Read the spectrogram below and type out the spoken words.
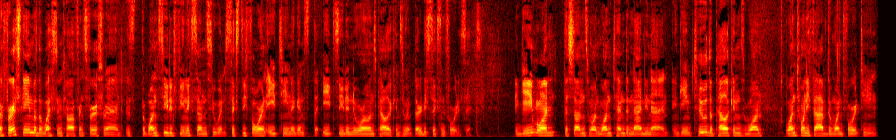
Our first game of the Western Conference first round is the one-seeded Phoenix Suns who went 64 and 18 against the 8-seeded New Orleans Pelicans who went 36 and 46. In game 1, the Suns won 110 to 99. In game 2, the Pelicans won 125 to 114.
